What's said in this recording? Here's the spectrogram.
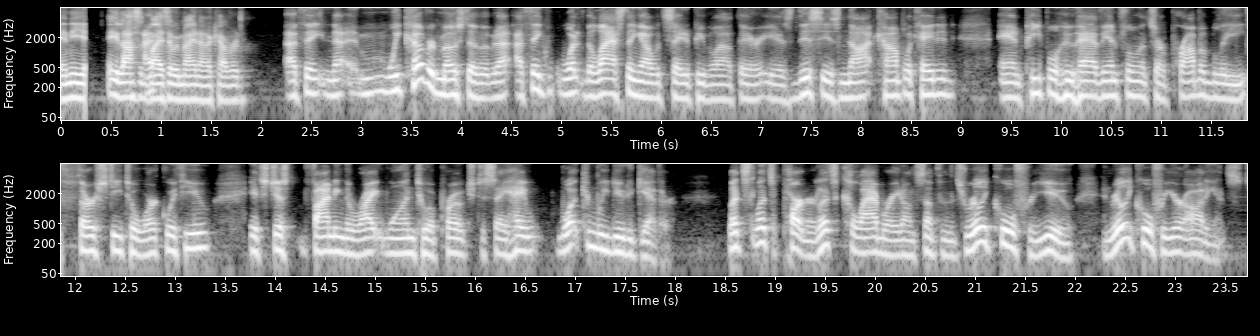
Any any last advice I, that we might not have covered? I think we covered most of it, but I think what the last thing I would say to people out there is this is not complicated and people who have influence are probably thirsty to work with you. It's just finding the right one to approach to say, "Hey, what can we do together?" Let's let's partner let's collaborate on something that's really cool for you and really cool for your audience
